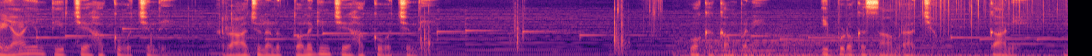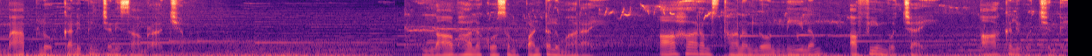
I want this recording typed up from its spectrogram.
న్యాయం తీర్చే హక్కు వచ్చింది. రాజులను తొలగించే హక్కు వచ్చింది. ఒక కంపెనీ ఇప్పుడొక సామ్రాజ్యం కానీ మ్యాప్లో కనిపించని సామ్రాజ్యం. లాభాల కోసం పంటలు మారాయి. ఆహారం స్థానంలో నీలం అఫీం వచ్చాయి. ఆకలి వచ్చింది.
